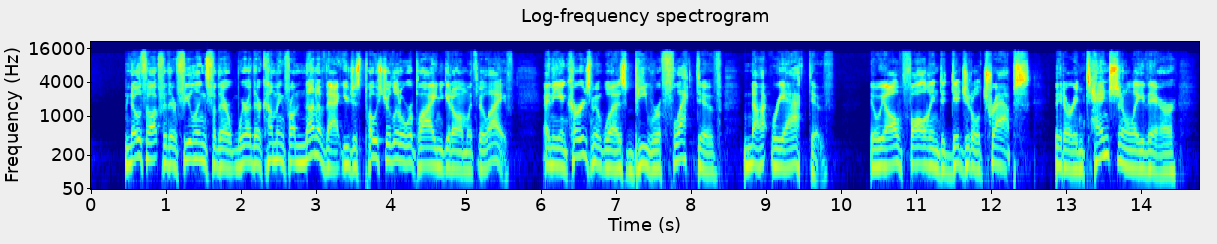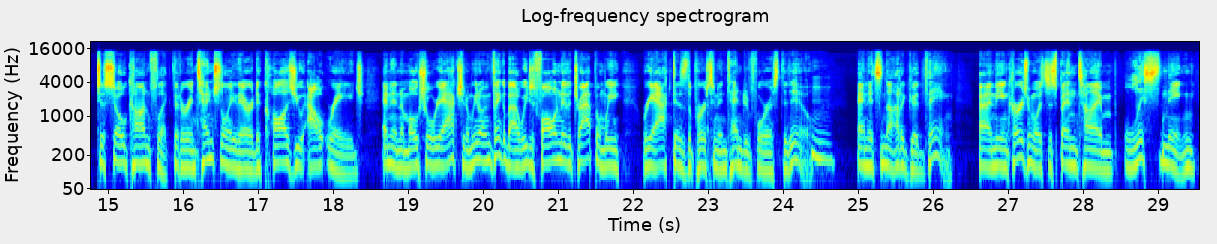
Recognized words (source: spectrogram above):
no thought for their feelings, for their where they're coming from, none of that. You just post your little reply and you get on with your life. And the encouragement was be reflective, not reactive that we all fall into digital traps that are intentionally there to sow conflict, that are intentionally there to cause you outrage and an emotional reaction. And we don't even think about it. We just fall into the trap and we react as the person intended for us to do. Hmm. And it's not a good thing. And the encouragement was to spend time listening,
